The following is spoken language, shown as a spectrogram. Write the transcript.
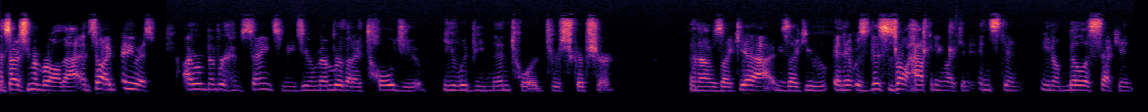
and so I just remember all that. And so, I, anyways, I remember him saying to me, "Do you remember that I told you you would be mentored through Scripture?" And I was like, "Yeah." And he's like, "You." And it was this is all happening like an instant, you know, millisecond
